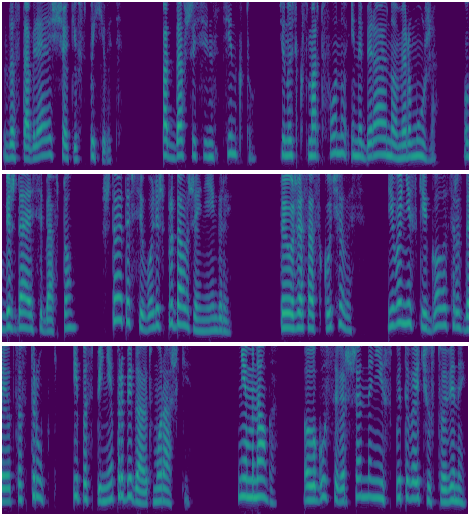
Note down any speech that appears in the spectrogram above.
заставляя щеки вспыхивать. Поддавшись инстинкту, тянусь к смартфону и набираю номер мужа, убеждая себя в том, что это всего лишь продолжение игры. «Ты уже соскучилась?» Его низкий голос раздается в трубке, и по спине пробегают мурашки. «Немного», лгу, совершенно не испытывая чувства вины.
